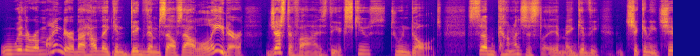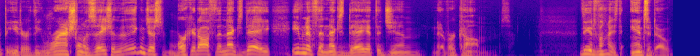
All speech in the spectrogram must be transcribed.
with a reminder about how they can dig themselves out later, justifies the excuse to indulge. Subconsciously, it may give the chickeny chip eater the rationalization that they can just work it off the next day, even if the next day at the gym never comes. The advised antidote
